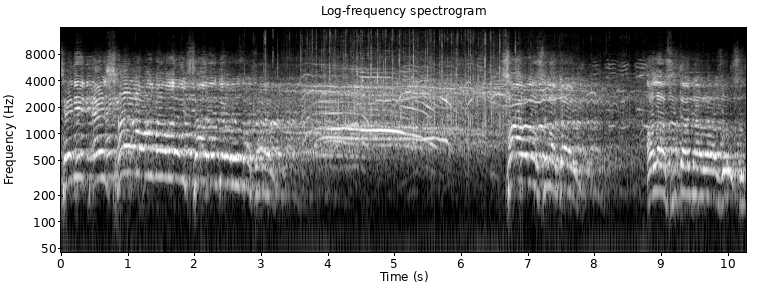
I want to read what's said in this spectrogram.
senin insan olmanla iftihar ediyoruz Hatay. Sağ olasın Hatay. Allah sizden de razı olsun.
